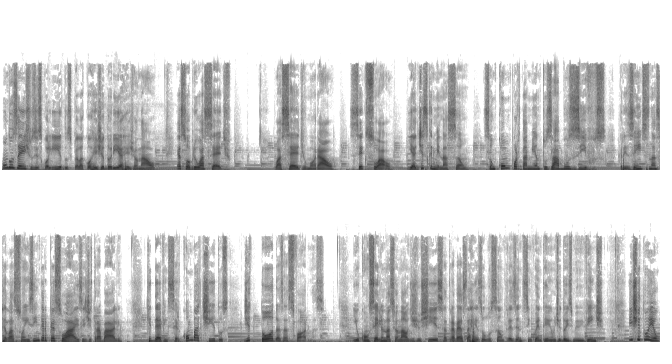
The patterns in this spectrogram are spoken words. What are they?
um dos eixos escolhidos pela Corregedoria Regional é sobre o assédio. O assédio moral, sexual e a discriminação são comportamentos abusivos presentes nas relações interpessoais e de trabalho, que devem ser combatidos de todas as formas. E o Conselho Nacional de Justiça, através da Resolução 351 de 2020, instituiu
